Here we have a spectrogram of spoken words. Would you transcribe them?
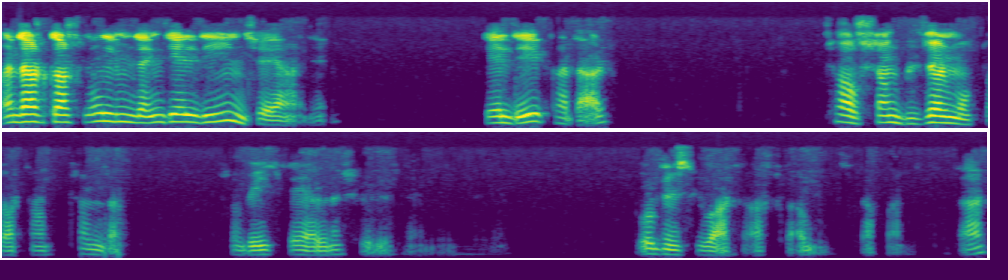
Ben de arkadaşlar elimden geldiğince yani. Geldiği kadar çalışan güzel modlar tanıtacağım da. Sonra bilgisayarına şöyle Gördüğünüz gibi arkadaşlar bu silahlarımızda.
